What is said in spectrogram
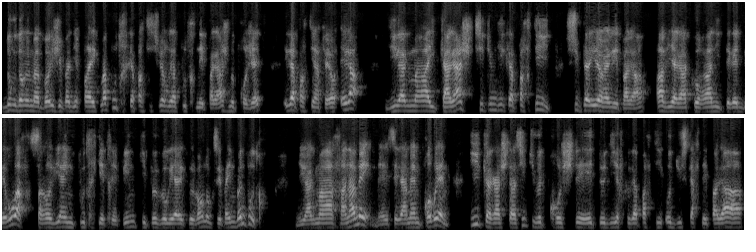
Donc dans le maboy, je ne vais pas dire pareil avec ma poutre, la partie supérieure de la poutre n'est pas là, je me projette, et la partie inférieure est là. Si tu me dis que la partie supérieure, elle n'est pas là, Aviara, Koran, Berouar, ça revient à une poutre qui est très fine, qui peut voler avec le vent, donc ce n'est pas une bonne poutre. Mais c'est le même problème. Si tu veux te projeter et te dire que la partie haute du scar n'est pas là,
